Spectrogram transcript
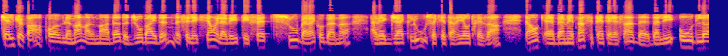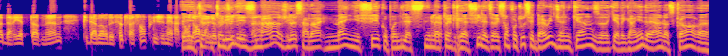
quelque part probablement dans le mandat de Joe Biden. La sélection, elle avait été faite sous Barack Obama, avec Jack Lew, secrétariat au Trésor. Donc, euh, ben maintenant, c'est intéressant d'aller au-delà d'Harriet Tubman, puis d'aborder ça de façon plus générale. Tu as vu les images, là, ça a l'air magnifique au point de vue de la cinématographie, la direction photo, c'est Barry euh, qui avait gagné d'ailleurs l'Oscar euh,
